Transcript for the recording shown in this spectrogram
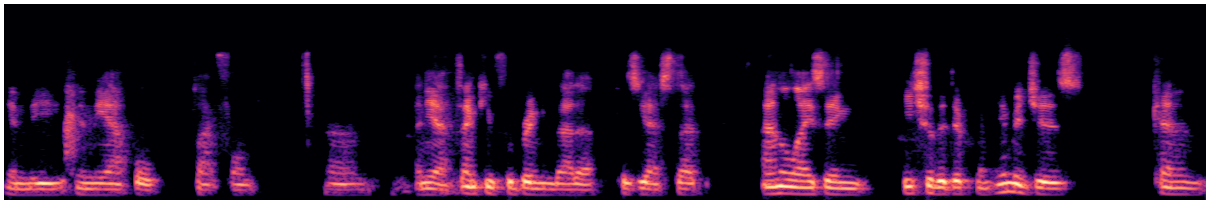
in the in the Apple platform. Um, and yeah, thank you for bringing that up because yes, that analyzing each of the different images can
